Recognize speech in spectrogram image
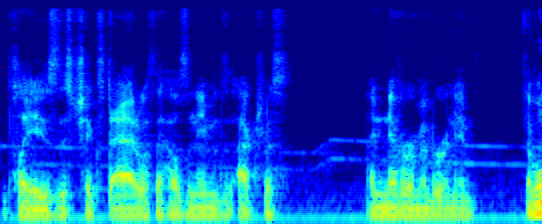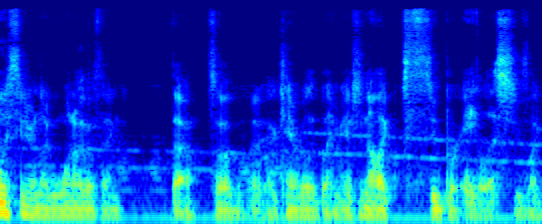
He plays this chick's dad. What the hell's the name of this actress? I never remember her name. I've only seen her in like one other thing, though, so I can't really blame me. She's not like super A list. She's like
